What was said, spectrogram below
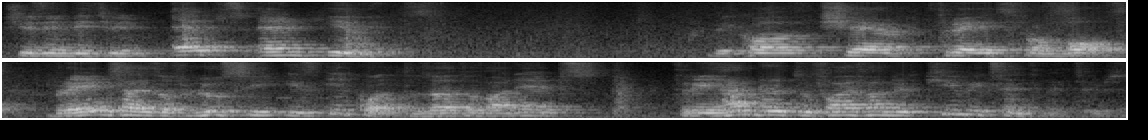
She's in between apes and humans because share traits from both. Brain size of Lucy is equal to that of an ape's 300 to 500 cubic centimeters,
